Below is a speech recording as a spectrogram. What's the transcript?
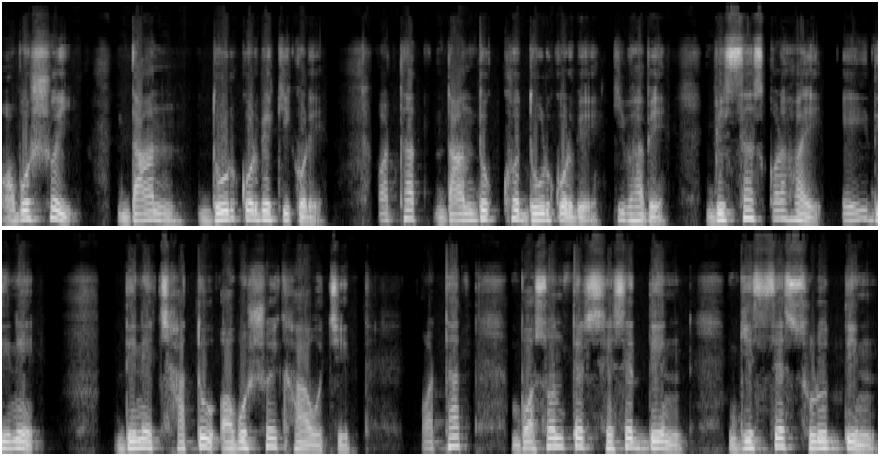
অবশ্যই দান দূর করবে কি করে? অর্থাৎ দান দুঃখ দূর করবে কীভাবে? বিশ্বাস করা হয় এই দিনে দিনে ছাতু অবশ্যই খাওয়া উচিত। অর্থাৎ বসন্তের শেষের দিন, গ্রীষ্মের শুরুর দিন,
